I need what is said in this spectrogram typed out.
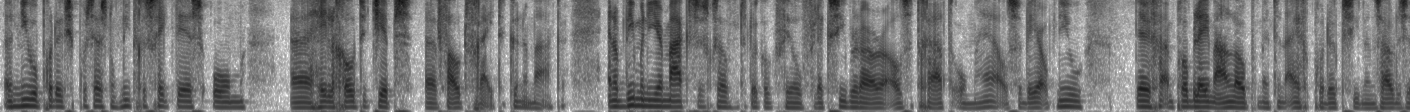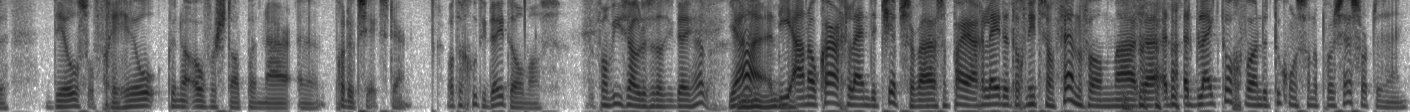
een nieuwe productieproces nog niet geschikt is om eh, hele grote chips eh, foutvrij te kunnen maken. En op die manier maken ze zichzelf natuurlijk ook veel flexibeler als het gaat om, hè, als ze weer opnieuw tegen een probleem aanlopen met hun eigen productie, dan zouden ze deels of geheel kunnen overstappen naar eh, productie extern. Wat een goed idee, Thomas. Van wie zouden ze dat idee hebben? Ja, Hmm. die aan elkaar gelijmde chips, daar waren ze een paar jaar geleden toch niet zo'n fan van, maar eh, het, het blijkt toch gewoon de toekomst van de processor te zijn.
